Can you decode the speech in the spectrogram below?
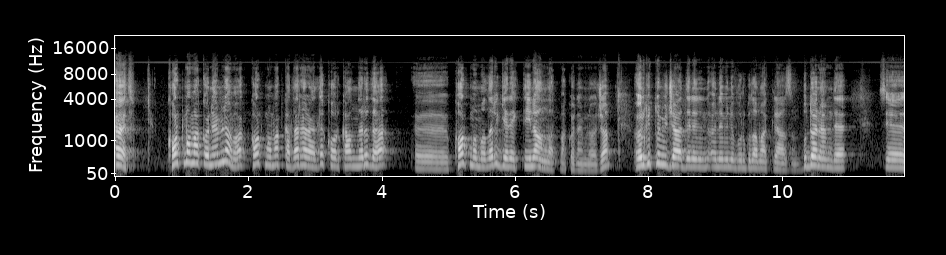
Evet. Korkmamak önemli ama korkmamak kadar herhalde korkanları da e, korkmamaları gerektiğini anlatmak önemli hocam. Örgütlü mücadelenin önemini vurgulamak lazım. Bu dönemde e,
